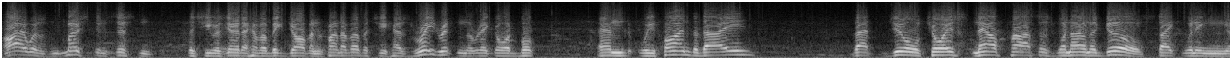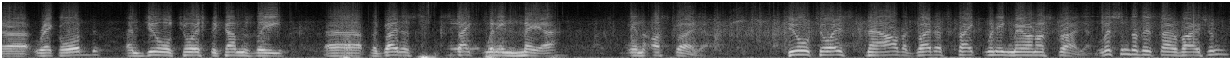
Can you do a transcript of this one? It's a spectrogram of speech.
I was most insistent that she was going to have a big job in front of her, but she has rewritten the record book. And we find today that dual choice now passes Wenona Girl's stake winning uh, record, and dual choice becomes the uh, the greatest stake-winning mare in Australia. Dual choice now the greatest stake-winning mare in Australia. Listen to this ovation.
